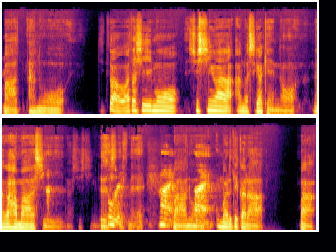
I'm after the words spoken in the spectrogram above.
まあ、あの、実は私も出身は、あの、滋賀県の長浜市の出身でですですね、はい。まあ、あの、はい。生まれてから、まあ、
